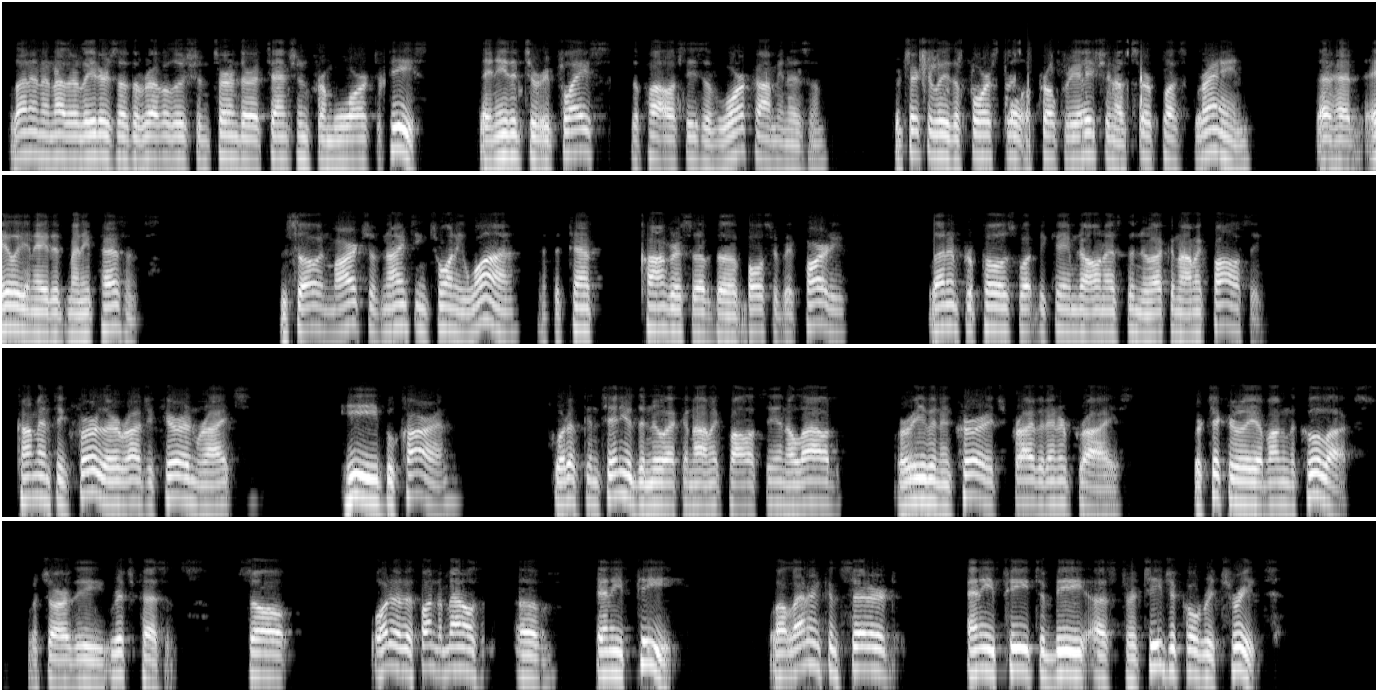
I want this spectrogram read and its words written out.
Lenin and other leaders of the revolution turned their attention from war to peace. They needed to replace the policies of war communism, particularly the forceful appropriation of surplus grain that had alienated many peasants. And so in March of 1921, at the 10th Congress of the Bolshevik Party, Lenin proposed what became known as the New Economic Policy. Commenting further, Roger writes, he, Bukharin, would have continued the new economic policy and allowed or even encouraged private enterprise, particularly among the kulaks, which are the rich peasants. So, what are the fundamentals of NEP? Well, Lenin considered NEP to be a strategical retreat.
